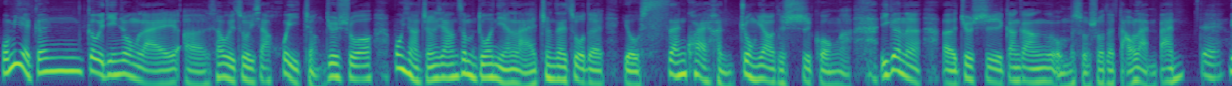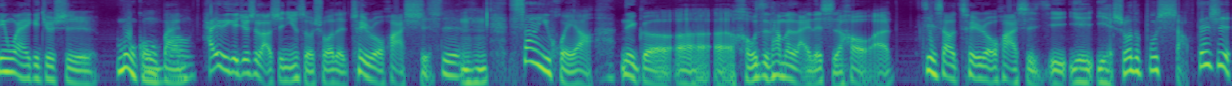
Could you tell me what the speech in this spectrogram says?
我们也跟各位听众来呃稍微做一下会诊，就是说梦想城乡这么多年来正在做的有三块很重要的事工啊，一个呢呃就是刚刚我们所说的导览班，对，另外一个就是。木工班，还有一个就是老师您所说的脆弱画室。是，嗯哼，上一回啊，那个呃呃猴子他们来的时候啊。介绍脆弱画室也也也说的不少，但是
